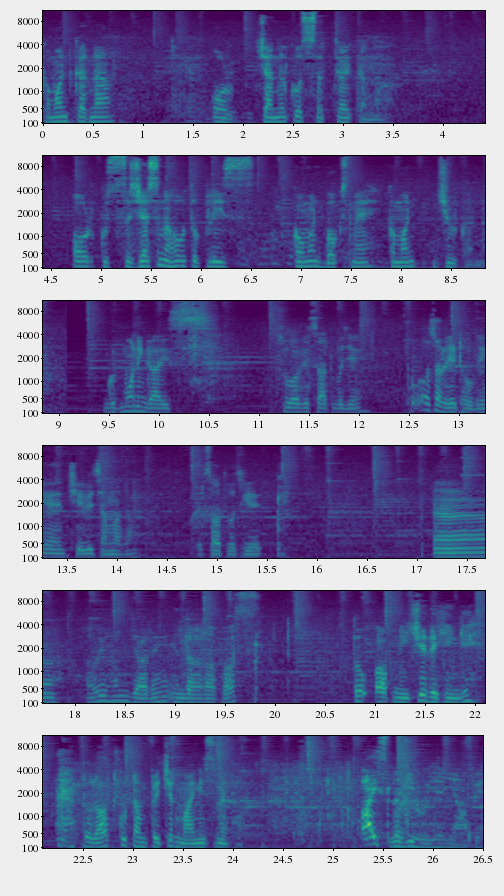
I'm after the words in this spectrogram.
कमेंट करना और चैनल को सब्सक्राइब करना। और कुछ सजेशन हो तो प्लीज़ कमेंट बॉक्स में कमेंट ज़रूर करना। गुड मॉर्निंग गाइस सुबह के सात बजे। थोड़ा सा लेट हो गए हैं छः बजे चलना था तो सात बज गए। अभी हम जा रहे हैं इंदिरा पास। तो आप नीचे देखेंगे तो रात को टेम्परेचर माइनस में था। आइस लगी हुई है यहाँ पे।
